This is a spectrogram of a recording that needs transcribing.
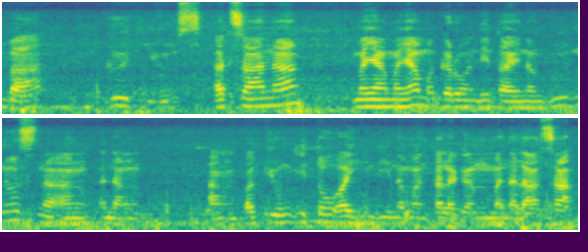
ba? Good news. At sana maya-maya magkaroon din tayo ng good news na ang ng ang bagyong ito ay hindi naman talagang manalasa.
